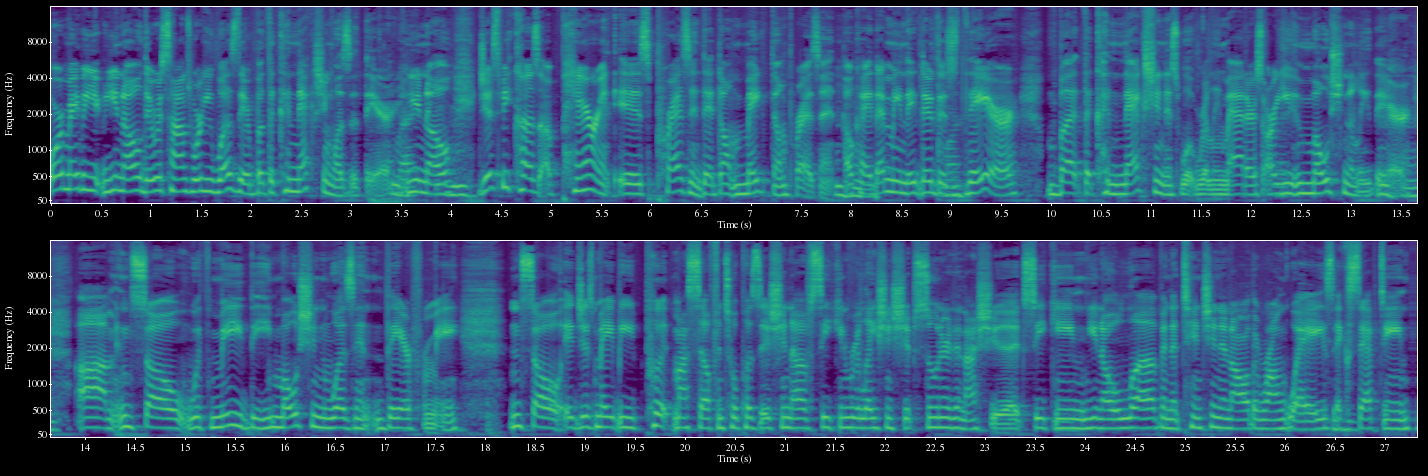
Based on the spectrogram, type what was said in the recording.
Or maybe, you know, there was times where he was there, but the connection wasn't there. Right. You know, mm-hmm. just because a parent is present that don't make them present. Mm-hmm. Okay. That means they, they're just there, but the connection is what really matters. Are you emotionally there? Mm-hmm. Um, and so with me, the emotion wasn't there for me. And so it just made me put myself into a position of seeking relationships sooner than I should, seeking, you know, love and attention in all the wrong ways, mm-hmm. accepting,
